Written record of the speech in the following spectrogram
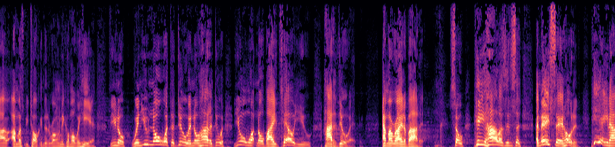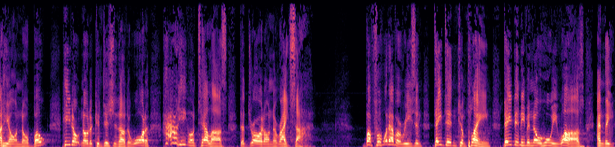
I, I, must be talking to the wrong. Let me come over here. You know, when you know what to do and know how to do it, you don't want nobody tell you how to do it. Am I right about it? So he hollers and says, and they saying, hold it, he ain't out here on no boat. He don't know the condition of the water. How he gonna tell us to draw it on the right side? But for whatever reason, they didn't complain. They didn't even know who he was, and they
